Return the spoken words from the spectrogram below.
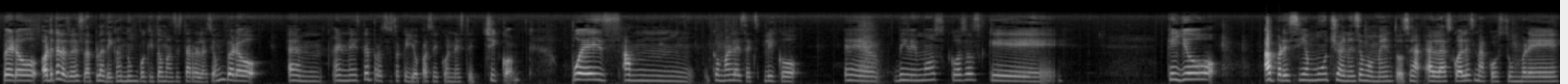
pero ahorita les voy a estar platicando un poquito más de esta relación, pero em, en este proceso que yo pasé con este chico, pues, ¿cómo les explico? Eh, vivimos cosas que que yo aprecié mucho en ese momento, o sea, a las cuales me acostumbré.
